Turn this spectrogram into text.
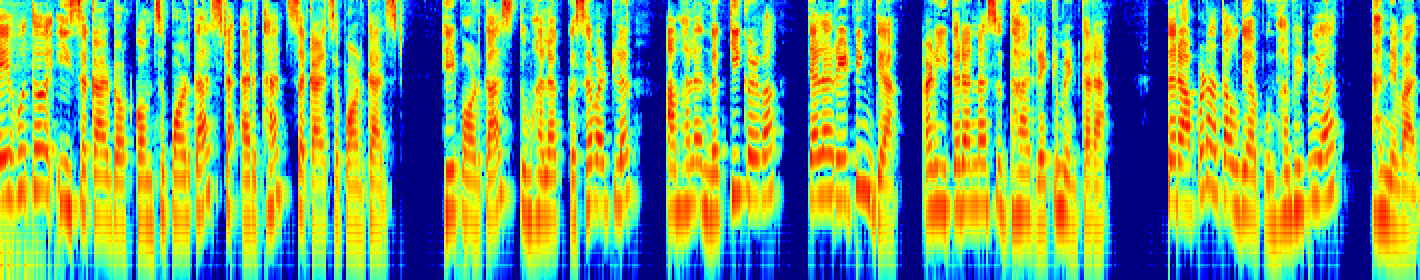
हे होतं ई सकाळ डॉट कॉमचं पॉडकास्ट अर्थात सकाळचं पॉडकास्ट. हे पॉडकास्ट तुम्हाला कसं वाटलं आम्हाला नक्की कळवा त्याला रेटिंग द्या आणि इतरांना सुद्धा रेकमेंड करा. तर आपण आता उद्या पुन्हा भेटूयात. धन्यवाद.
